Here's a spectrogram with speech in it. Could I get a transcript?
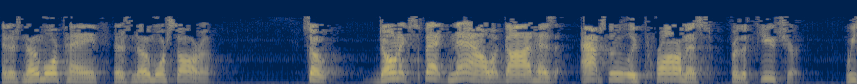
and there's no more pain, and there's no more sorrow. So don't expect now what God has absolutely promised for the future. We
